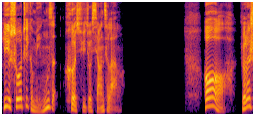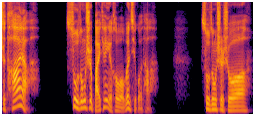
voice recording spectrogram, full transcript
一说这个名字，贺旭就想起来了。哦，原来是他呀！苏宗室白天也和我问起过他。苏宗室说，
